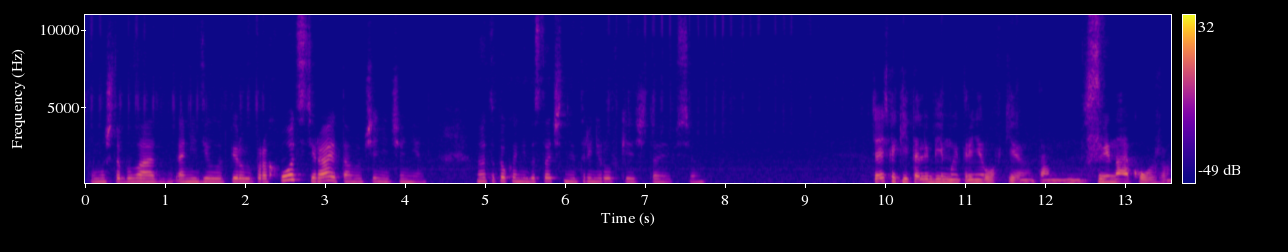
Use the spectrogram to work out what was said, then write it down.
Потому что бывает, они делают первый проход, стирают, там вообще ничего нет. Но это только недостаточные тренировки, я считаю, и все. Тебя есть какие-то любимые тренировки, там, свиная кожа,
